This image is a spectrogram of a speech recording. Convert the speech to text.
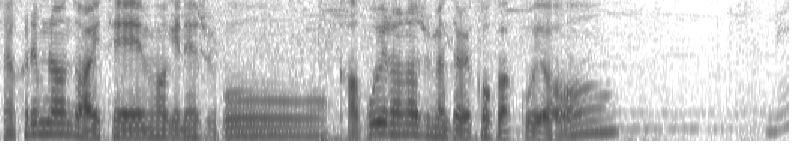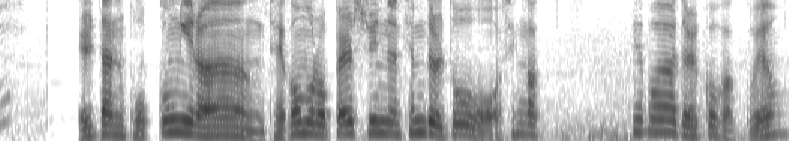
자, 크림 라운드 아이템 확인해주고 가고일 하나 주면 될 것 같고요. 일단 곡궁이랑 대검으로 뺄 수 있는 템들도 생각해봐야 될 것 같고요.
